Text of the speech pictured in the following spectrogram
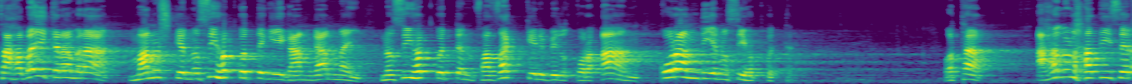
সাহাবাই কারামরা মানুষকে নসিহত করতে গিয়ে গান গান নাই নসিহত করতেন ফাজাক্কির বিল কোরআন কোরআন দিয়ে নসিহত করতেন অর্থাৎ আহলুল হাদিসের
